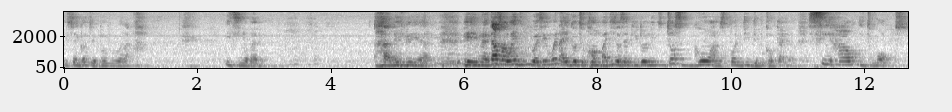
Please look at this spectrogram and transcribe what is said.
you said go to a point people were like, ah, it's in your Bible. Hallelujah. Amen. That's why when people were saying, when are you going to combat, Jesus said, you don't need to just go and study the book of Daniel. See how it works.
